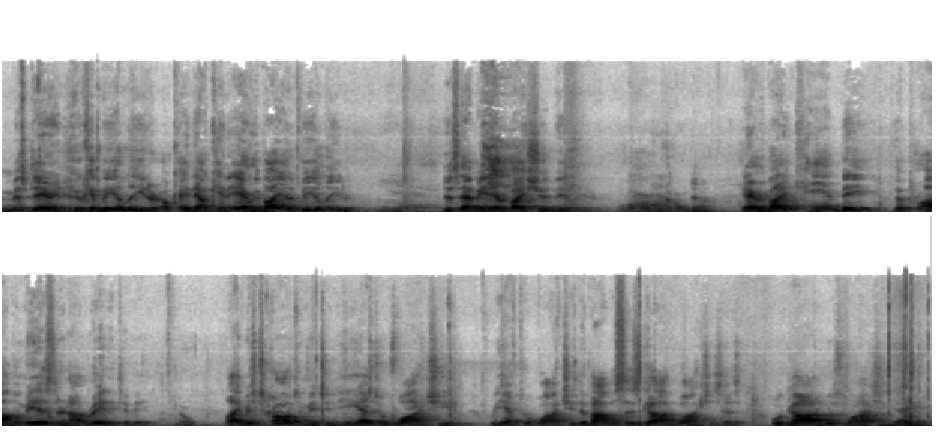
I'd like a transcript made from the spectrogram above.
Miss Darian, who can be a leader? Okay, now can everybody be a leader? Yes. Does that mean everybody should be a leader? No. No. Everybody can be. The problem is they're not ready to be. Nope. Like Mr. Carlton mentioned, he has to watch you. We have to watch you. The Bible says God watches us. Well, God was watching David.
